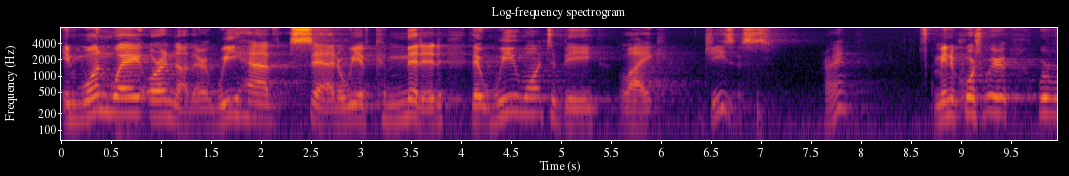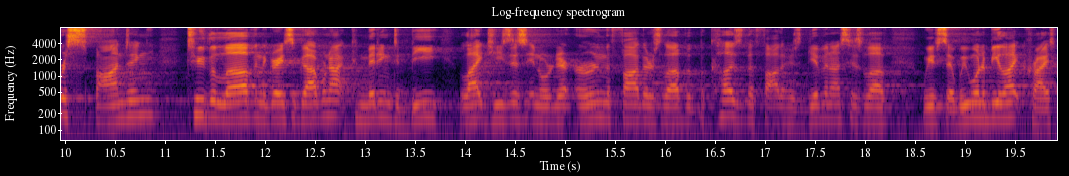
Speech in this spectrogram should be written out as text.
in one way or another, we have said or we have committed that we want to be like Jesus, right? I mean, of course, we're, we're responding to the love and the grace of God. We're not committing to be like Jesus in order to earn the Father's love, but because the Father has given us His love, we've said we want to be like Christ.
